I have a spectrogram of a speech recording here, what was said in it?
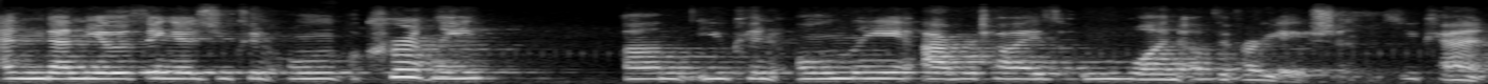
And then the other thing is you can only currently um, you can only advertise one of the variations. You can't.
